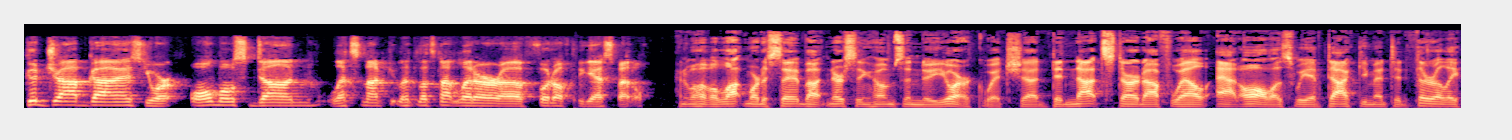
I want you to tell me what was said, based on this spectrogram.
good job, guys. You are almost done. Let's not let, us not let our uh, foot off the gas pedal. And we'll have a lot more to say about nursing homes in New York, which uh, did not start off well at all, as we have documented thoroughly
